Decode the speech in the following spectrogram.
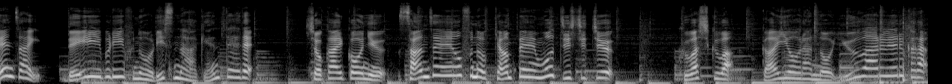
現在デイリーブリーフのリスナー限定で初回購入3000円オフのキャンペーンを実施中。詳しくは概要欄の URL から。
